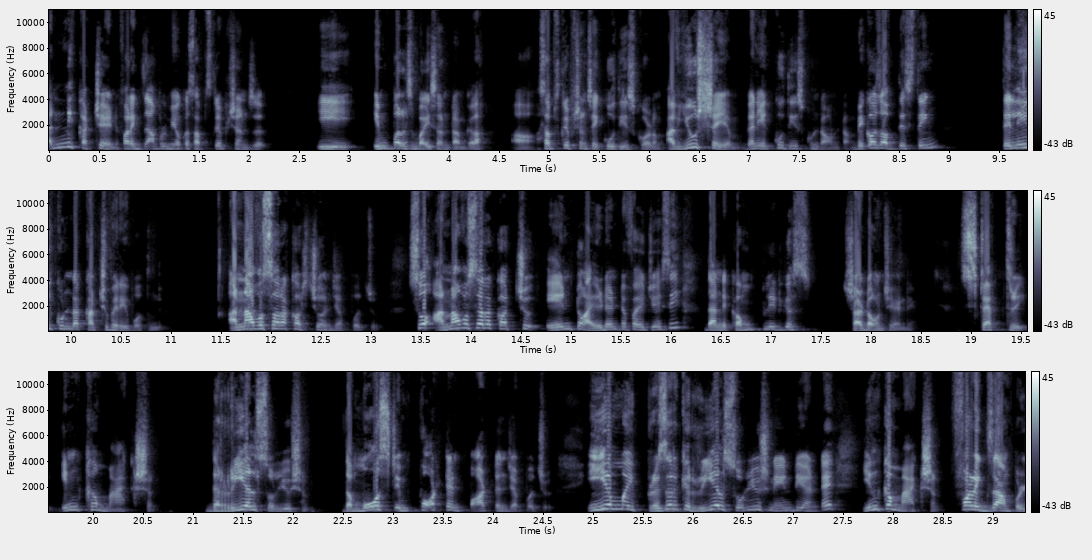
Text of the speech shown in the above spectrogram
అన్ని కట్ చేయండి. ఫర్ ఎగ్జాంపుల్ మీ యొక్క సబ్స్క్రిప్షన్స్ ఈ ఇంపల్స్ బైస్ అంటాం కదా సబ్స్క్రిప్షన్స్ ఎక్కువ తీసుకోవడం అవి యూజ్ చేయం కానీ ఎక్కువ తీసుకుంటా ఉంటాం. బికాస్ ఆఫ్ దిస్ థింగ్ తెలియకుండా ఖర్చు పెరిగిపోతుంది. అనవసర ఖర్చు అని చెప్పొచ్చు. సో అనవసర ఖర్చు ఏంటో ఐడెంటిఫై చేసి దాన్ని కంప్లీట్గా షట్ డౌన్ చేయండి. Step three income action the real solution the most important part అని చెప్పొచ్చు. ఈఎంఐ ప్రెజర్కి రియల్ సొల్యూషన్ ఏంటి అంటే income action. For example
